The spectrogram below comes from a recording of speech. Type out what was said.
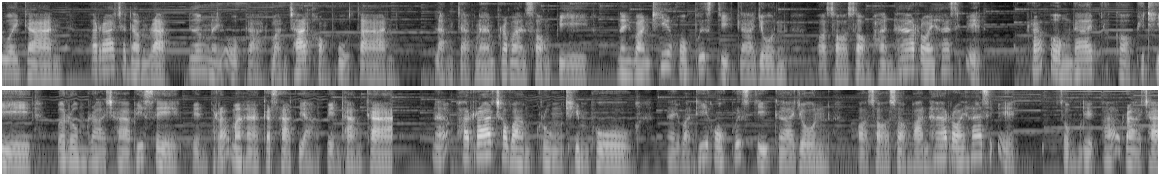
ด้วยการ ระราชดำรัสเนื่องในโอกาสวันชาติของภูตาน หลังจากนั้นประมาณ 2 ปี ในวันที่ 6 พฤศจิกายน พศ 2551 พระองค์ได้ประกอบพิธี บรมราชาพิเศษเป็นพระมหากษัตริย์อย่างเป็นทางการ ณ พระราชวังกรุงทิมพู ในวันที่ 6 พฤศจิกายน พศ 2551 สมเด็จพระราชา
